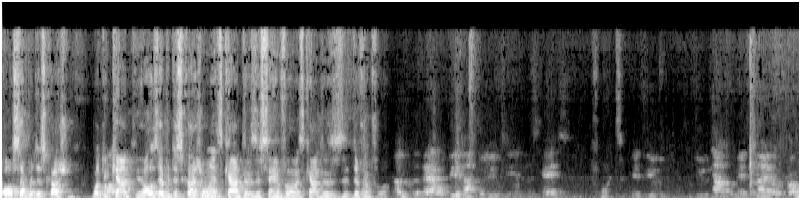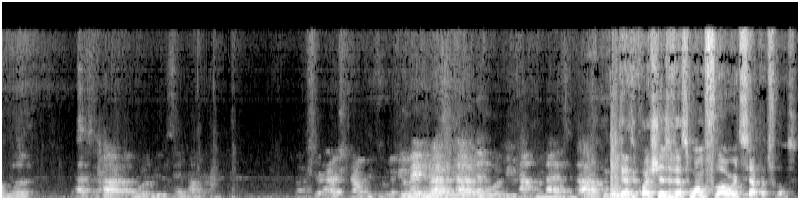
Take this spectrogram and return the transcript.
whole separate discussion. What to count? The whole separate discussion when it's counted as the same flow, when it's counted as a different flow. that would be enough in this case. What? If you you count the Mitanayo from the Asahara, it wouldn't be the same number. You make the Asahara, then it would be counted from that Asahara. The question is if that's one flow or it's separate flows.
